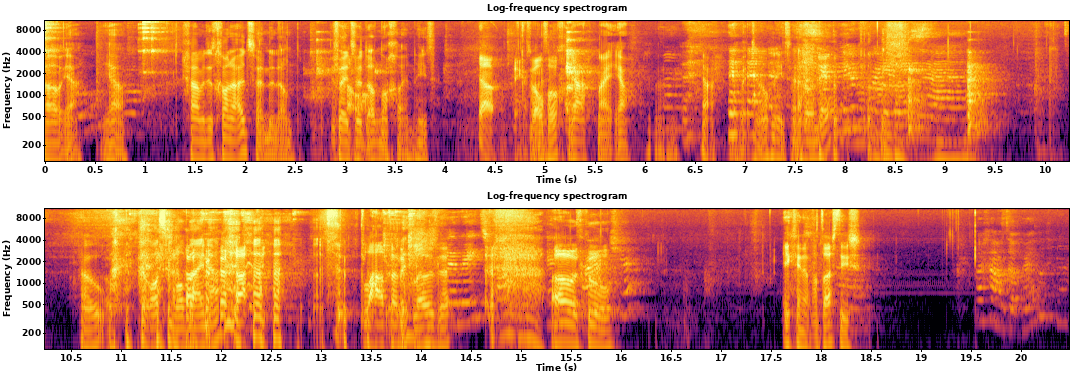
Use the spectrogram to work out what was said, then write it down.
Oh ja, ja. Gaan we dit gewoon uitzenden dan? Of weten we dat nog niet? Ja, ik denk het wel, toch? Ja, maar ja. Ja, dat weten we nog niet. eh, Oh, dat was hem al bijna. Plaat aan de kloten. Oh, wat cool. Ik vind het fantastisch. Waar gaan we het over hebben vandaag?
